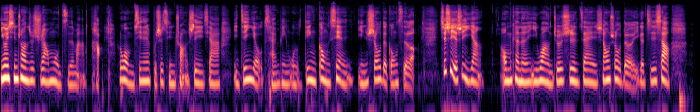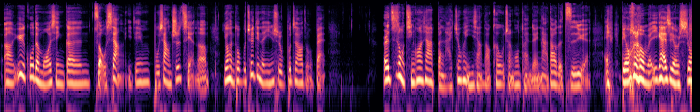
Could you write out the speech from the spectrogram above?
因为新创就需要募资嘛。好，如果我们今天不是新创，是一家已经有产品稳定贡献营收的公司了，其实也是一样。我们可能以往就是在销售的一个绩效。”呃，预估的模型跟走向已经不像之前了，有很多不确定的因素，不知道怎么办。而这种情况下，本来就会影响到客户成功团队拿到的资源。哎，别忘了我们一开始有说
